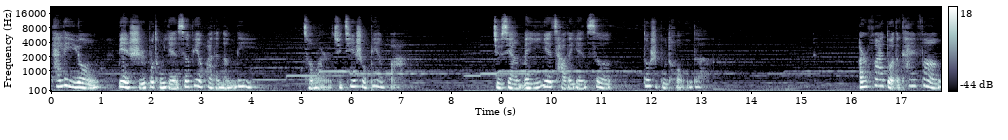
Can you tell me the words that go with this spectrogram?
他利用。辨识不同颜色变化的能力，从而去接受变化。就像每一叶草的颜色都是不同的，而花朵的开放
